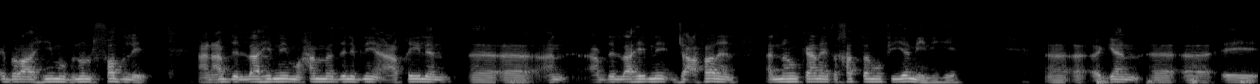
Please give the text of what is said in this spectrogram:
ابراهيم بن الفضل عن عبد الله بن محمد بن عقيل عن عبد الله بن جعفر انه كان يتختم في يمينه uh, again uh, a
